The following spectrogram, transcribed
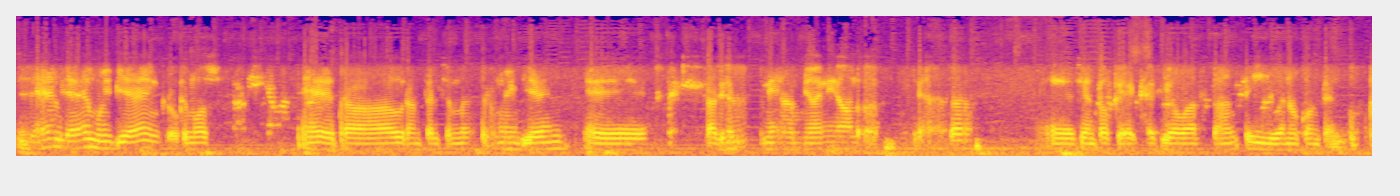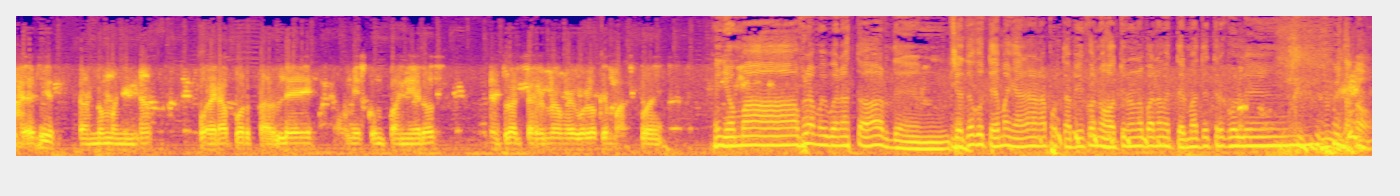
Bien, bien, muy bien. Creo que hemos eh, trabajado durante el semestre muy bien. Eh, gracias, me, ha- me ha venido dando. Eh, siento que he crecido bastante y bueno, contento por eso y esperando mañana poder aportarle a mis compañeros dentro del terreno de juego lo que más puede. Señor Mafla, muy buenas tardes. Siento que ustedes mañana van a aportar bien con nosotros y no nos van a meter más de tres goles.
